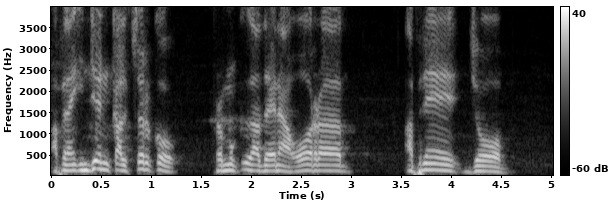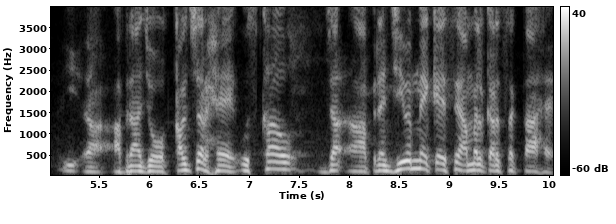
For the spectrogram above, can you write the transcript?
अपने इंडियन कल्चर को प्रमुखता देना और अपने जो अपना जो कल्चर है, उसका अपने जीवन में कैसे अमल कर सकता है।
